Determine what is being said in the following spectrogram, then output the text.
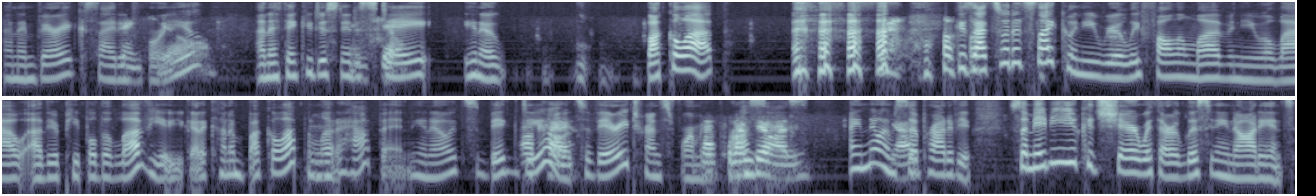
and I'm very excited Thank for you. And I think you just need to Thank you. stay, you know, buckle up. Because that's what it's like when you really fall in love and you allow other people to love you. You got to kind of buckle up and let it happen. You know, it's a big deal. Okay. It's a very transformative That's process. I know. I'm so proud of you. So maybe you could share with our listening audience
